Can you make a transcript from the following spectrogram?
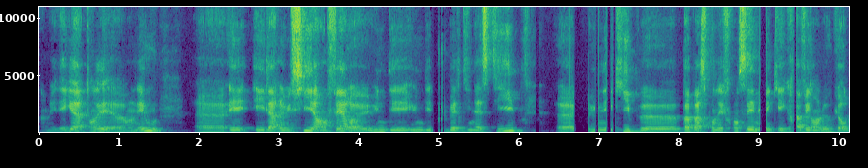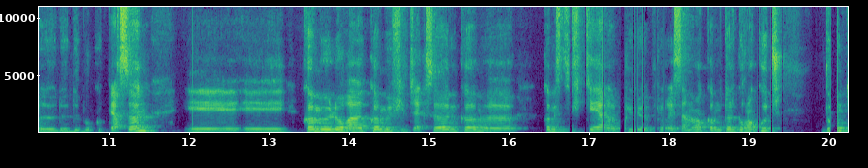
Non, mais les gars, attendez, euh, on est où? Et, il a réussi à en faire une des, une des plus belles dynasties une équipe, euh, pas parce qu'on est français, mais qui est gravée dans le cœur de, beaucoup de personnes. Et, comme Laura, comme Phil Jackson, comme, euh, comme Steve Kerr plus, plus récemment, comme d'autres grands coachs. Donc,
